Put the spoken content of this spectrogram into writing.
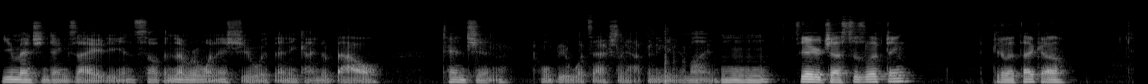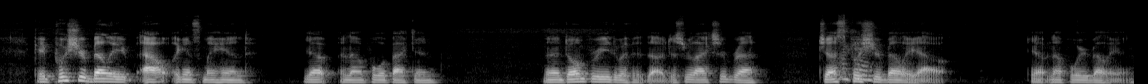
you mentioned anxiety, and so the number one issue with any kind of bowel tension will be what's actually happening in your mind. hmm See how your chest is lifting? Okay, let that go. Okay, push your belly out against my hand. Yep, and now pull it back in. No, don't breathe with it though. Just relax your breath. Just push your belly out. Yep, now pull your belly in.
